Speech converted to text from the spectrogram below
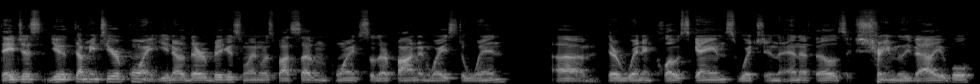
they just you I mean to your point, you know, their biggest win was by seven points, so they're finding ways to win. Um, they're winning close games, which in the NFL is extremely valuable.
